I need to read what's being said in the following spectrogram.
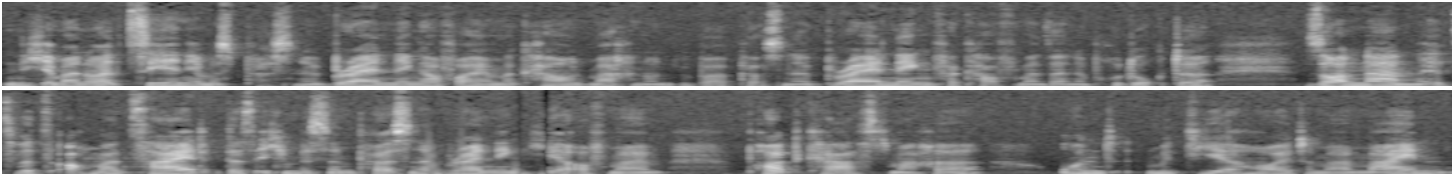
nicht immer nur erzählen, ihr müsst Personal Branding auf eurem Account machen und über Personal Branding verkauft man seine Produkte, sondern jetzt wird es auch mal Zeit, dass ich ein bisschen Personal Branding hier auf meinem Podcast mache und mit dir heute mal mein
